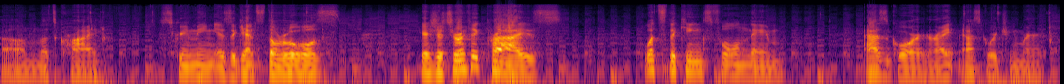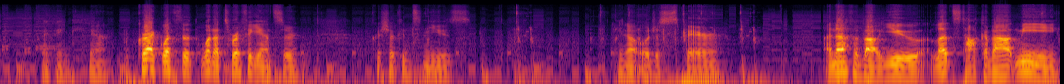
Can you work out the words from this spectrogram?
Um, let's cry. Screaming is against the rules. Here's your terrific prize. What's the king's full name? Asgore, right? Asgore Dreemurr. I think, yeah. Correct, what's the- what a terrific answer. Grisha continues. You know, we'll just spare. Enough about you, let's talk about me.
